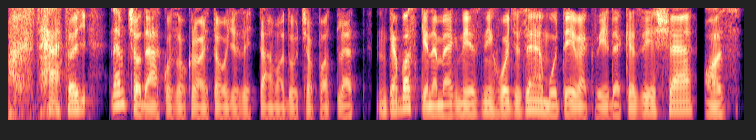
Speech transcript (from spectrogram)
Tehát, hogy nem csodálkozok rajta, hogy ez egy támadó csapat lett. Inkább azt kéne megnézni, hogy az elmúlt évek védekezése az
